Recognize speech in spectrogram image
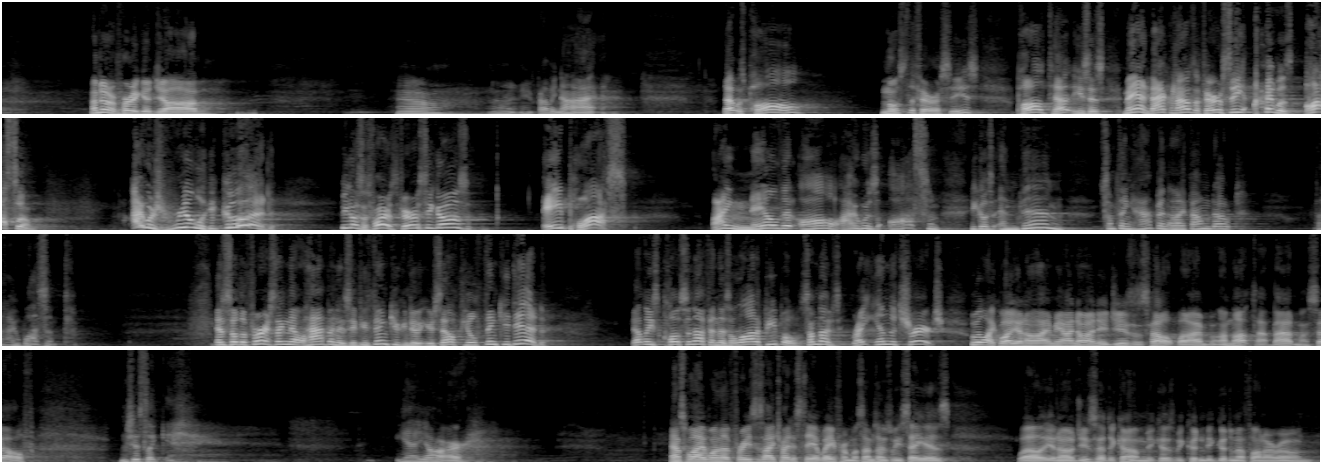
I'm doing a pretty good job. You know, probably not. That was Paul, most of the Pharisees. Paul, te- he says, Man, back when I was a Pharisee, I was awesome. I was really good. He goes, As far as Pharisee goes, A plus. I nailed it all. I was awesome. He goes, And then something happened, and I found out that I wasn't. And so the first thing that will happen is if you think you can do it yourself, you'll think you did. At least close enough. And there's a lot of people, sometimes right in the church, who are like, well, you know, I mean, I know I need Jesus' help, but I'm, I'm not that bad myself. And she's like, yeah, you are. That's why one of the phrases I try to stay away from, what sometimes we say is, well, you know, Jesus had to come because we couldn't be good enough on our own.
